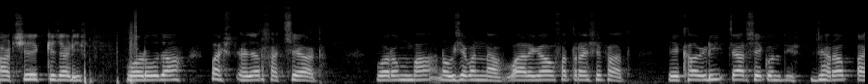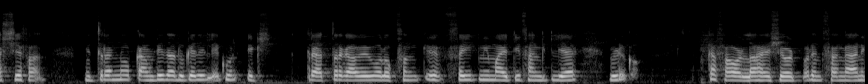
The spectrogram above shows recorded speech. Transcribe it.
आठशे एक्केचाळीस वडोदा पाच हजार सातशे आठ वरंभा नऊशे पन्नास वारेगाव सतराशे सात एखर्डी चारशे एकोणतीस झरप पाचशे सात. मित्रांनो कामठी तालुक्यातील एकूण एकशे त्र्याहत्तर गावे व लोकसंख्येसहित मी माहिती सांगितली आहे. व्हिडिओ कसा आवडला आहे शेवटपर्यंत सांगा आणि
